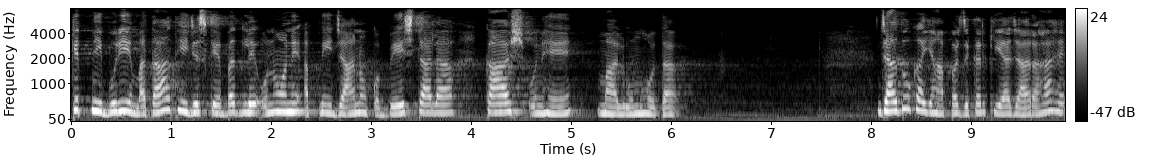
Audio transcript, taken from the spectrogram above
کتنی بری متا تھی جس کے بدلے انہوں نے اپنی جانوں کو بیچ ڈالا، کاش انہیں معلوم ہوتا۔ جادو کا یہاں پر ذکر کیا جا رہا ہے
